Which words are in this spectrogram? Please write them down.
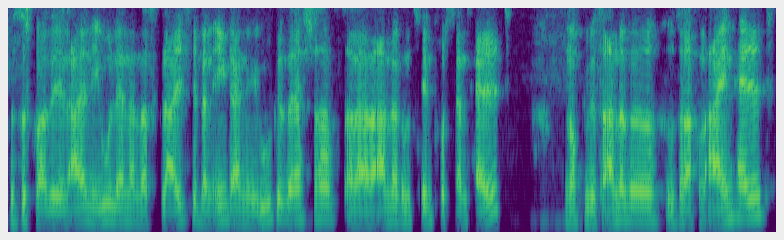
das ist quasi in allen EU-Ländern das Gleiche, wenn irgendeine EU-Gesellschaft an einer anderen 10 Prozent hält und noch gewisse andere Sachen einhält,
